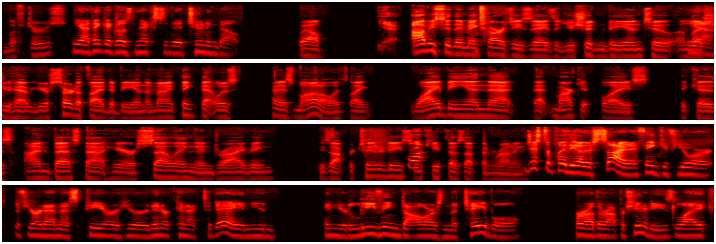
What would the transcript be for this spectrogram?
lifters. Yeah, I think it goes next to the tuning belt. Well, yeah. Obviously, they make cars these days that you shouldn't be into unless Yeah. you have you're certified to be in them. And I think that was kind of his model. It's like, why be in that that marketplace? Because I'm best out here selling and driving these opportunities Well, and keep those up and running. Just to play the other side, I think if you're if you're an MSP or if you're an interconnect today and you and you're leaving dollars on the table for other opportunities like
